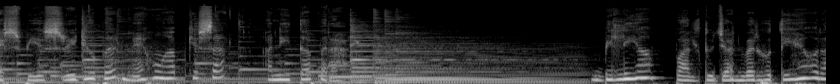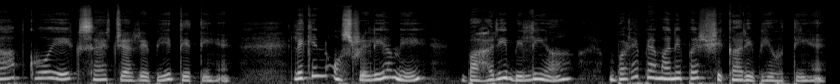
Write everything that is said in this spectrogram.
एस पी एस रेडियो पर मैं हूँ आपके साथ अनीता परार बिल्लियाँ पालतू जानवर होती हैं और आपको एक सहचर्य भी देती हैं। लेकिन ऑस्ट्रेलिया में बाहरी बिल्लियाँ बड़े पैमाने पर शिकारी भी होती हैं,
